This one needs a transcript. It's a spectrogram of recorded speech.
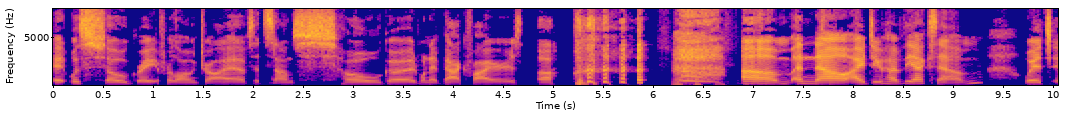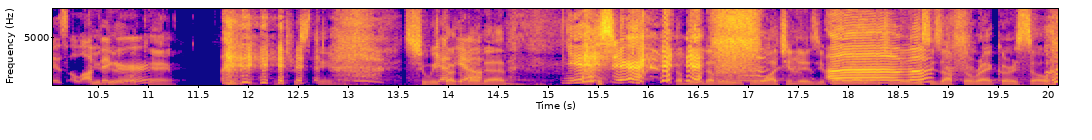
it was so great for long drives. It sounds so good when it backfires. Uh. um, and now I do have the XM, which is a lot you bigger. Do? Okay. Interesting. Should we yeah, talk yeah. about that? Yeah, sure. BMW, if you're watching this, you probably um, are watching this. This is off the record, so she's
